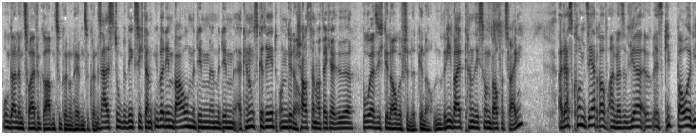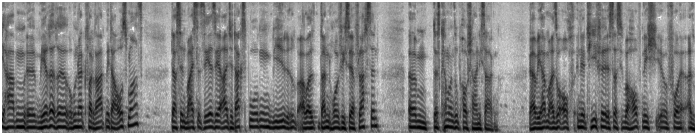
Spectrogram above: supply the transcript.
um dann im Zweifel graben zu können und helfen zu können. Das heißt, du bewegst dich dann über den Bau mit dem, mit dem Erkennungsgerät und Genau. schaust dann auf welcher Höhe. Wo er sich genau befindet, genau. Wie weit kann sich so ein Bau verzweigen? Ah, Das kommt sehr drauf an. Also wir, es gibt Baue, die haben äh, mehrere hundert Quadratmeter Ausmaß. Das sind meistens sehr, sehr alte Dachsburgen, die äh, aber dann häufig sehr flach sind. Ähm, das kann man so pauschal nicht sagen. Ja, wir haben also auch in der Tiefe ist das überhaupt nicht äh, vor, also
